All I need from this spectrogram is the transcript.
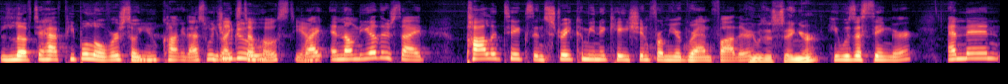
love to have people over, so Yeah. you con- that's what he you likes do, to host. Yeah. right? And on the other side, politics and straight communication from your grandfather. He was a singer. He was a singer. And then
